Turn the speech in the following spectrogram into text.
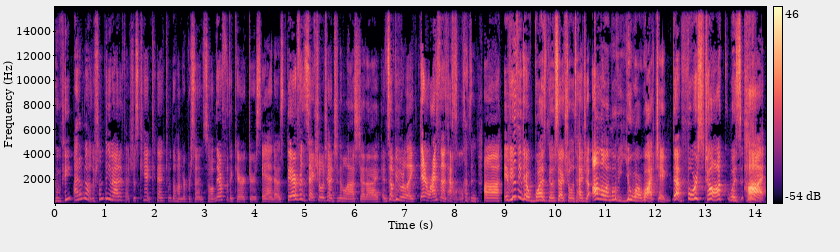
movie. I don't know. There's something about it that just can't connect with 100%. So I'm there for the characters and I was there for the sexual attention in The Last Jedi. And some people are like, there was no sexual tension. Uh, if you think there was no sexual attention, I don't know what movie you are watching. That force talk was hot.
